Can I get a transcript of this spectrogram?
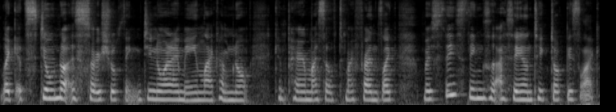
like it's still not a social thing. Do you know what I mean? Like I'm not comparing myself to my friends. Like most of these things that I see on TikTok is like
